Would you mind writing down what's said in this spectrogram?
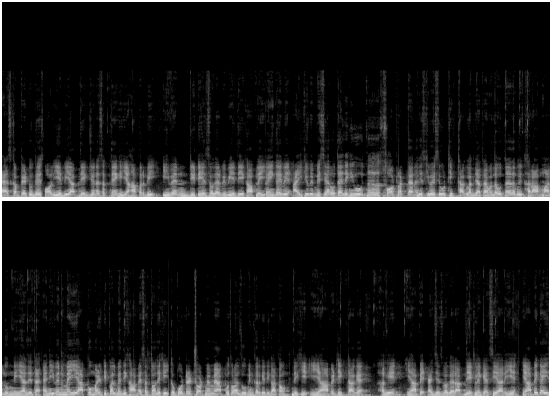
एज कंपेयर टू दिस और ये भी आप देख जो ना सकते हैं कि यहाँ पर भी इवन डिटेल्स वगैरह भी, भी ये देखा आप कहीं कहीं भी आई भी मिस होता है लेकिन वो उतना ज़्यादा सॉफ्ट रखता है ना जिसकी वजह से वो ठीक ठाक लग जाता है। मतलब उतना ज़्यादा कोई खराब मालूम नहीं यार देता है। एंड इवन मैं ये आपको मल्टीपल में दिखा मैं सकता हूँ। देखिए तो पोर्ट्रेट शॉट में मैं आपको थोड़ा जूम इन करके दिखाता हूँ। देखिए यहाँ पे ठीक ठाक है। अगेन यहाँ पे एजेस वगैरह आप देख लें कैसी आ रही है। यहाँ पे कई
